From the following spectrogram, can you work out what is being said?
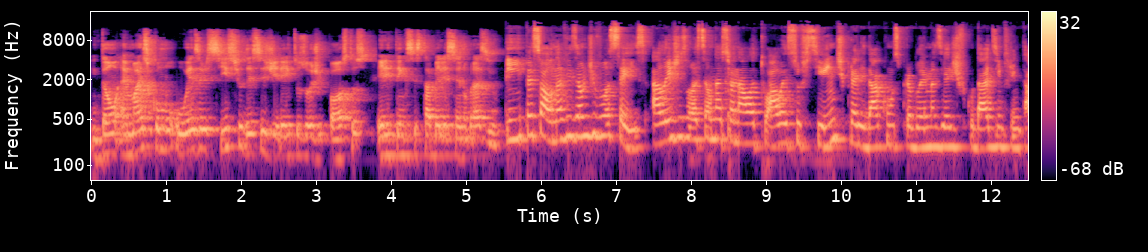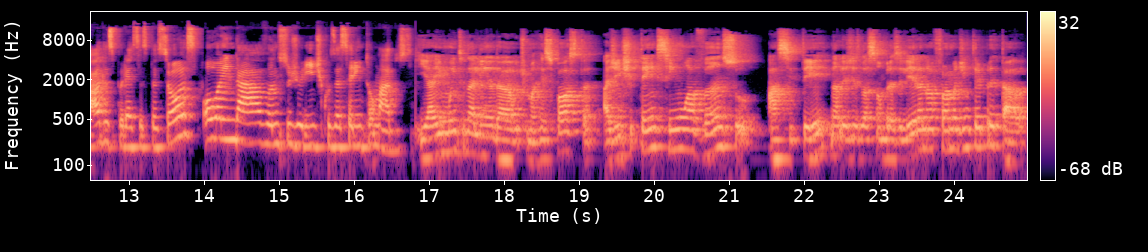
Então, é mais como o exercício desses direitos hoje postos, ele tem que se estabelecer no Brasil. E, pessoal, na visão de vocês, a legislação nacional atual é suficiente para lidar com os problemas e as dificuldades enfrentadas por essas pessoas? Ou ainda há avanços jurídicos a serem tomados? E aí, muito na linha da última resposta, a gente tem sim um avanço a se ter na legislação brasileira na forma de interpretá-la.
